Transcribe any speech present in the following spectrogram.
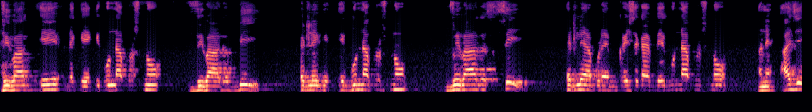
વિભાગ એ એટલે કે એક ગુણના પ્રશ્નો, વિભાગ બી એટલે કે એક ગુણના પ્રશ્નો, વિભાગ સી એટલે આપણે એમ કહી શકાય બે ગુણના પ્રશ્નો. અને આજે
